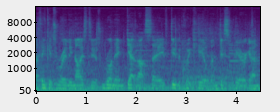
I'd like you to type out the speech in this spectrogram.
I think it's really nice to just run in, get that save, do the quick heal, then disappear again,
